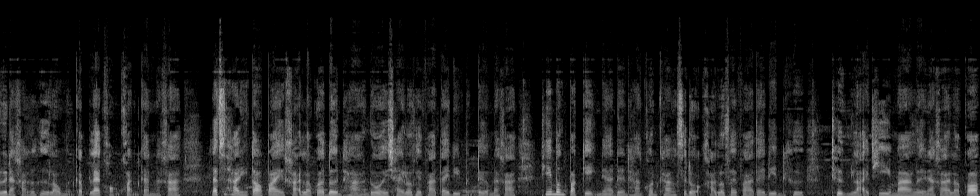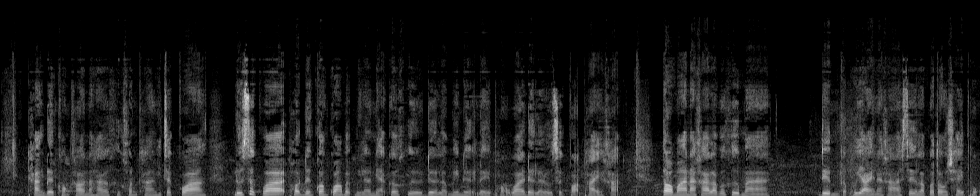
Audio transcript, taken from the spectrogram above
ด้วยนะคะ ก็คือเราเหมือนกับแลกของขวัญกันนะคะ และสถานีต่อไปค่ะ เราก็เดินทางโดยใช้รถไฟฟ้าใต้ดินเหมือนเดิมนะคะ ที่เมืองปักกิ่งเนี่ยเดินทางค่อนข้างสะดวกค่ะรถไฟฟ้าใต้ดินคือถึงหลายที่มากเลยนะคะ แล้วก็ทางเดินของเขานะคะ ก็คือค่อนข้างที่จะกว้าง รู้สึกว่าพอเดินกว้างๆแบบนี้แล้วเนี่ยก็คือเดินแล้วไม่เหนื่อยเลย เพราะว่าเดินแล้วรู้สึกปลอดภัยค่ะ ต่อมานะคะเราก็คือมา ดื่มกับผู้ใหญ่นะคะ ซึ่งเราก็ต้องใช้ผง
